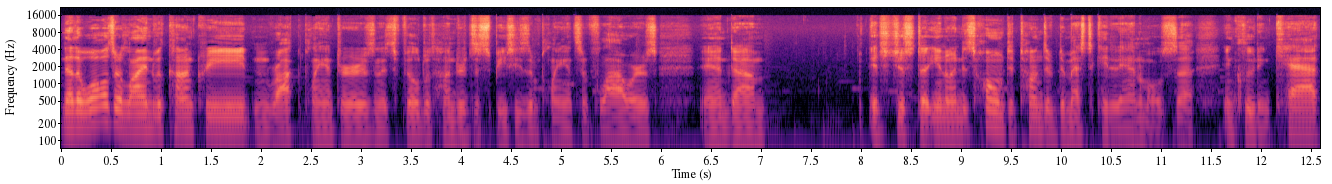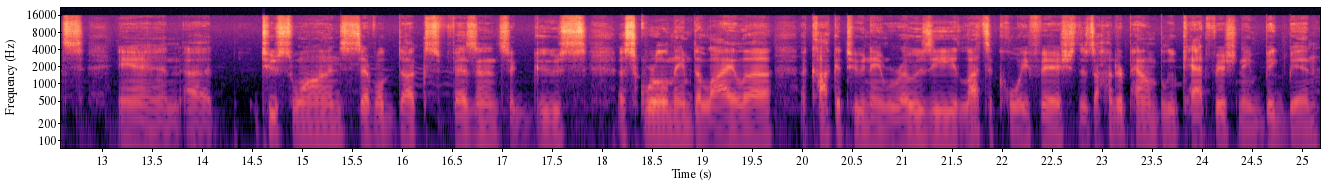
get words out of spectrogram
now, the walls are lined with concrete and rock planters, and it's filled with hundreds of species and plants and flowers. And um, it's just, uh, you know, and it's home to tons of domesticated animals, uh, including cats and uh, two swans, several ducks, pheasants, a goose, a squirrel named Delilah, a cockatoo named Rosie, lots of koi fish. There's a hundred pound blue catfish named Big Ben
